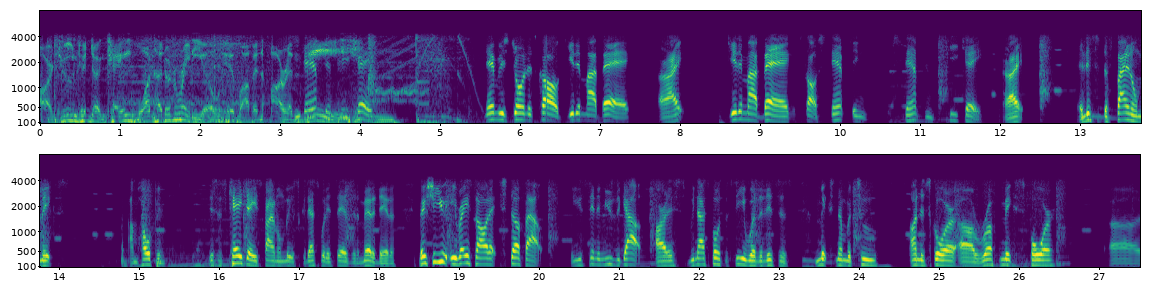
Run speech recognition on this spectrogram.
are tuned to K100 Radio, Hip Hop and Stamped and R&B. PK. Name of this joint is called Get in My Bag. All right, Get in My Bag. It's called Stamped and Stamped and PK. All right, and this is the final mix. I'm hoping this is KJ's final mix because that's what it says in the metadata. Make sure you erase all that stuff out when you send the music out, artists. We're not supposed to see whether this is mix number two underscore uh, rough mix four. Uh,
